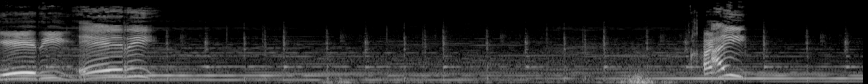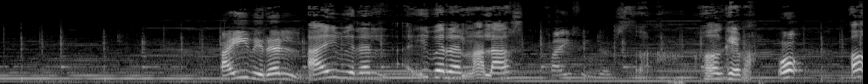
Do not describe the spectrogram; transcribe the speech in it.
ஏரி. ஏரி. ஐ. ஐ. விரல். ஐ விரல். ஐ விரல்னா லாஸ்ட் ஃபைவ் ஃபிங்கர்ஸ் ஓகேம்மா ஓ. ஓ.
